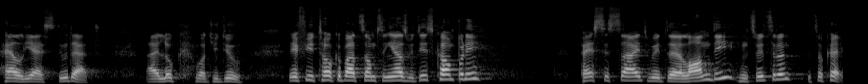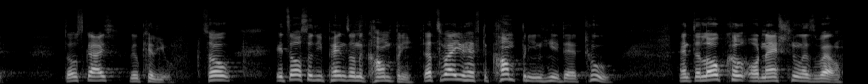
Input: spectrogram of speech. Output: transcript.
hell yes, do that. I look what you do. If you talk about something else with this company, pesticide with uh, Landi in Switzerland, it's okay. Those guys will kill you. So it also depends on the company. That's why you have the company in here there too, and the local or national as well.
